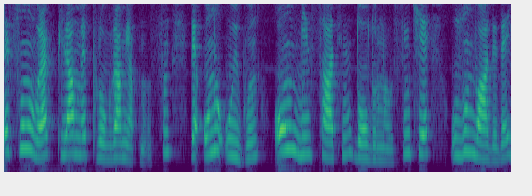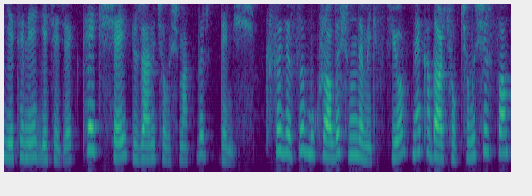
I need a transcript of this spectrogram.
Ve son olarak plan ve program yapmalısın. Ve ona uygun 10 bin saatini doldurmalısın ki uzun vadede yeteneği geçecek tek şey düzenli çalışmaktır demiş. Kısacası bu kuralda şunu demek istiyor. Ne kadar çok çalışırsan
